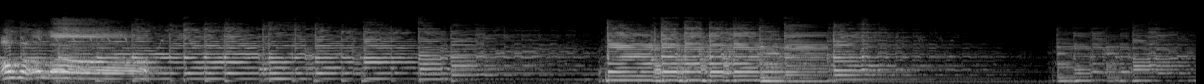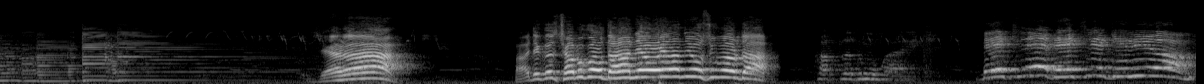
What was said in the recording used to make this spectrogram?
Allah Allah! Hadi kız çabuk ol daha ne oyalanıyorsun orada? Patladı mübarek. Bekle bekle geliyorum.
